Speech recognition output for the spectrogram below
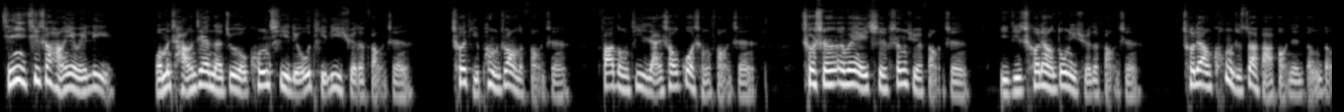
仅以汽车行业为例，我们常见的就有空气流体力学的仿真、车体碰撞的仿真、发动机燃烧过程仿真、车身 NVH 声学仿真以及车辆动力学的仿真。车辆控制算法仿真等等，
